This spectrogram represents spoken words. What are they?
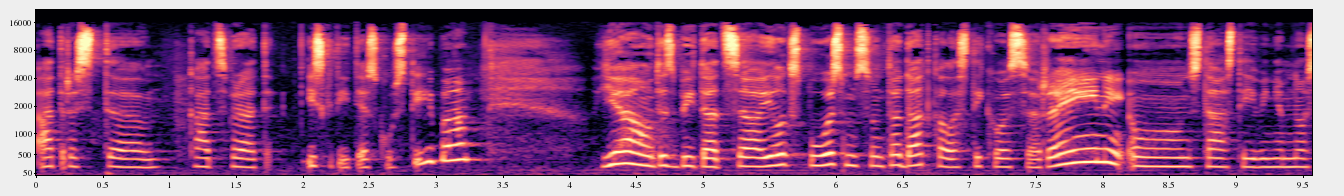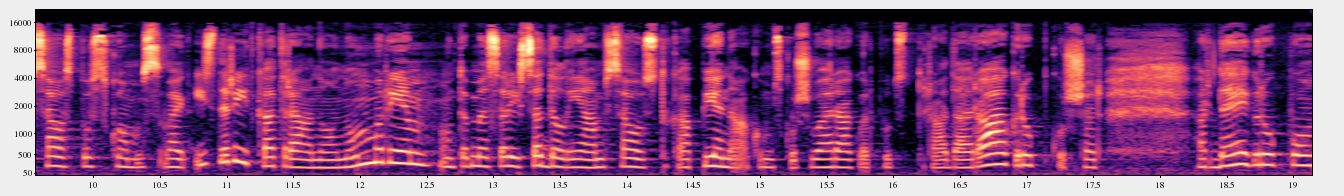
atrast, uh, kā tas varētu izskatīties kustībā. Uh, Jā, un tas bija tāds uh, ilgs posms, un tad atkal es tikos ar Reini un stāstīju viņam no savas puses, ko mums vajag izdarīt katrā no numuriem. Tad mēs arī sadalījām savus kā, pienākumus, kurš vairāk strādā ar A grupu, kurš ar, ar D grupu.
